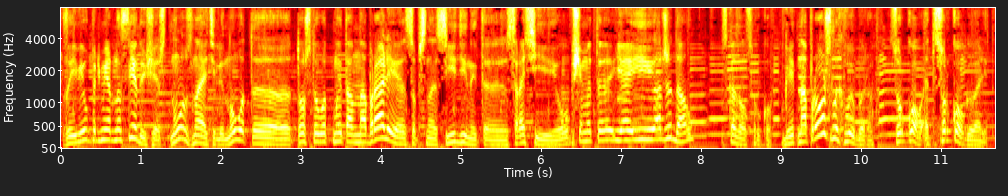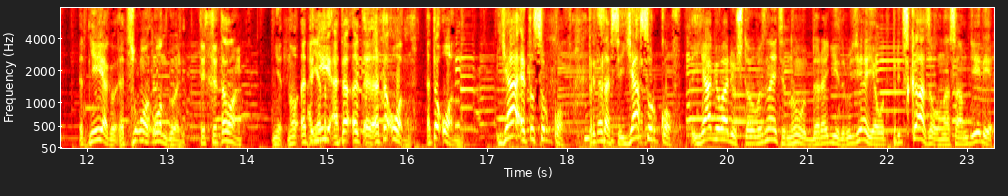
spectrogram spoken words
Заявил примерно следующее, что, ну, знаете ли, ну вот э, то, что вот мы там набрали, собственно, с единой-то, с Россией, в общем, это я и ожидал, сказал Сурков. Говорит, на прошлых выборах, Сурков, это Сурков говорит, это не я говорю, это он, он говорит. То есть это он? Нет, ну это А не я- я, это, это, это он, это он. Я это Сурков. Представьте, я Сурков. Я говорю, что, вы знаете, ну, дорогие друзья, я вот предсказывал на самом деле,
